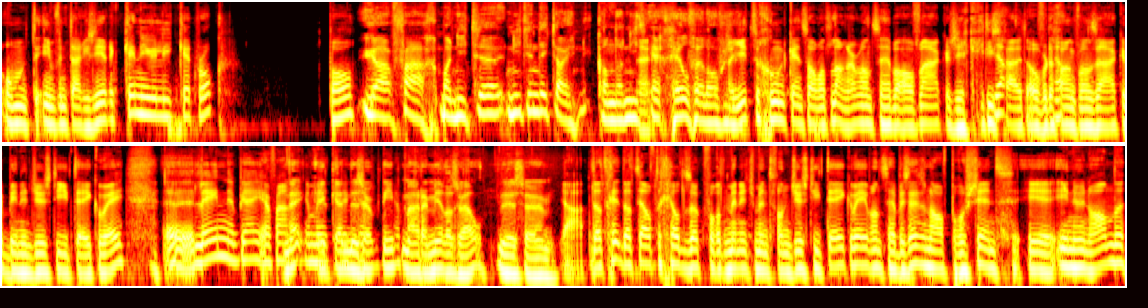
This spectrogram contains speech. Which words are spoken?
om te inventariseren. Kennen jullie Catrock? Paul? Ja, vaag, maar niet, uh, niet in detail. Ik kan er niet nee. echt heel veel over zeggen. Jitse Groen kent ze al wat langer, want ze hebben al vaker zich kritisch ja. geuit over de ja. gang van zaken binnen Just Eat Takeaway. Uh, Leen, heb jij ervaring nee, met... ik ken dus ook niet, maar inmiddels wel. Dus, uh... Ja, dat, datzelfde geldt dus ook voor het management van Just Eat Takeaway, want ze hebben 6,5% in hun handen.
